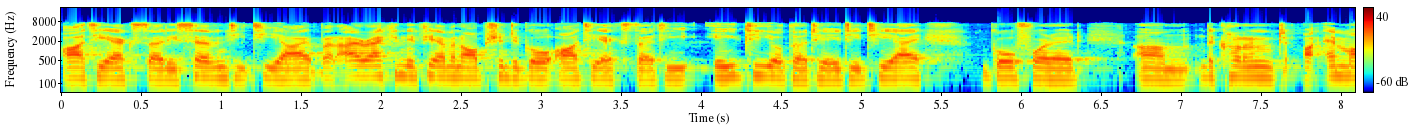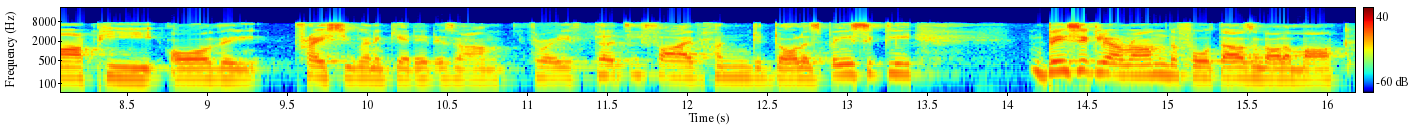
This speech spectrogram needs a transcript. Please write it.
RTX 3070 Ti, but I reckon if you have an option to go RTX 3080 or 3080 Ti, go for it. Um, the current MRP or the price you're going to get it is around $3,500. Basically, basically around the $4,000 mark.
